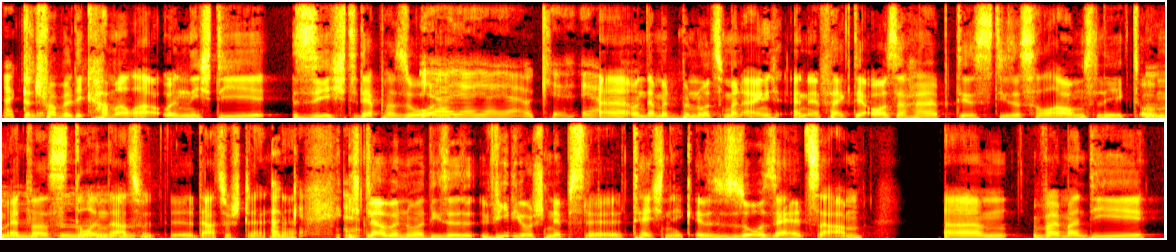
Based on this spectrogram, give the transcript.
Okay. Dann schwabbelt die Kamera und nicht die Sicht der Person. ja, ja, ja, ja, okay. Ja. Äh, und damit benutzt man eigentlich einen Effekt, der außerhalb des, dieses Raums liegt, um Mhm, etwas mhm, drin mhm. darzu, äh, darzustellen. Ne? okay. Ich ja. glaube nur, diese Videoschnipsel-Technik ist so seltsam, ähm, weil man die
